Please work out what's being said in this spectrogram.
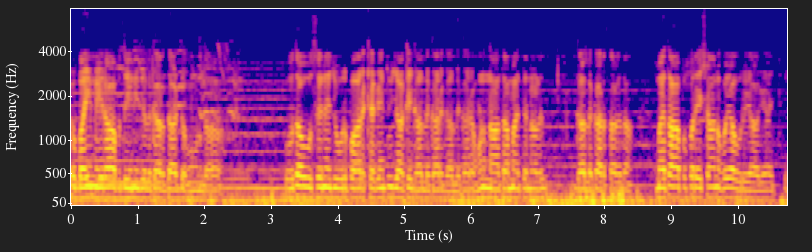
ਉਹ ਬਾਈ ਮੇਰਾ ਆਪਦੇ ਨਹੀਂ ਦਿਲ ਕਰਦਾ ਅੱਡ ਹੋਣ ਦਾ। ਉਹ ਤਾਂ ਉਸੇ ਨੇ ਜ਼ੋਰ ਪਾ ਰੱਖਿਆ ਕਹਿੰਦੀ ਤੂੰ ਜਾ ਕੇ ਗੱਲ ਕਰ ਗੱਲ ਕਰ। ਹੁਣ ਨਾ ਤਾਂ ਮੈਂ ਤੇਰੇ ਨਾਲ ਗੱਲ ਕਰ ਸਕਦਾ। ਮੈਂ ਤਾਂ ਆਪ ਪਰੇਸ਼ਾਨ ਹੋਇਆ ਉਰੇ ਆ ਗਿਆ ਇੱਥੇ।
